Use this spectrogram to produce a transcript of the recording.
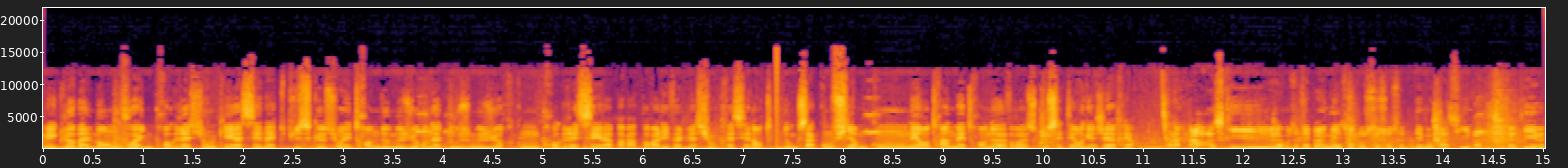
Mais globalement, on voit une progression qui est assez nette, puisque sur les 32 mesures, on a 12 mesures qui ont progressé là par rapport à l'évaluation précédente. Donc ça confirme qu'on est en train de mettre en œuvre ce qu'on s'était engagé à faire. Voilà. Alors ce qui là vous êtes épinglé surtout c'est sur cette démocratie participative.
